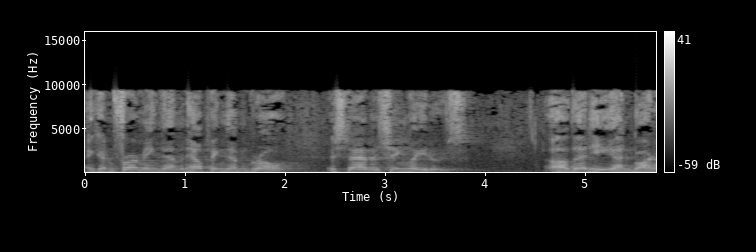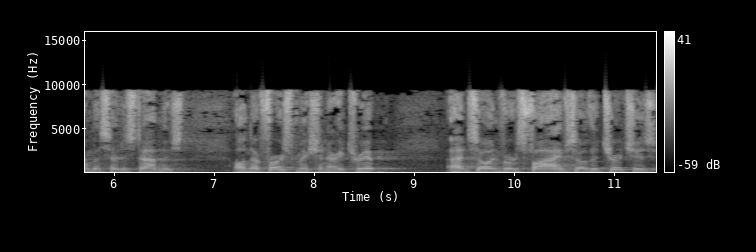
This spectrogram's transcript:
and confirming them and helping them grow, establishing leaders uh, that he and Barnabas had established on their first missionary trip. And so in verse 5, so the churches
